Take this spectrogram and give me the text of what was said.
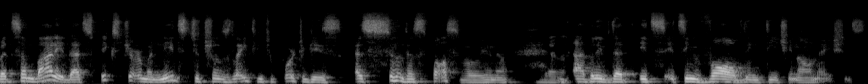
but somebody that speaks German needs to translate into Portuguese as soon as possible. You know, yeah. I believe that it's it's involved in teaching all nations.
